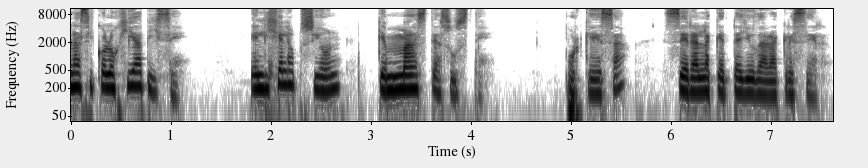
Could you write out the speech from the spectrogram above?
La psicología dice, elige la opción que más te asuste, porque esa será la que te ayudará a crecer.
